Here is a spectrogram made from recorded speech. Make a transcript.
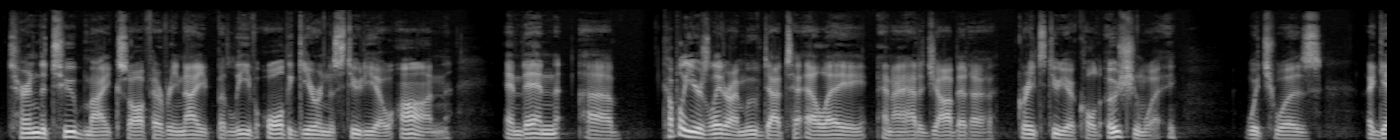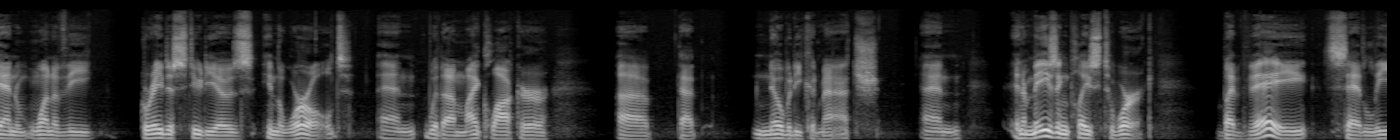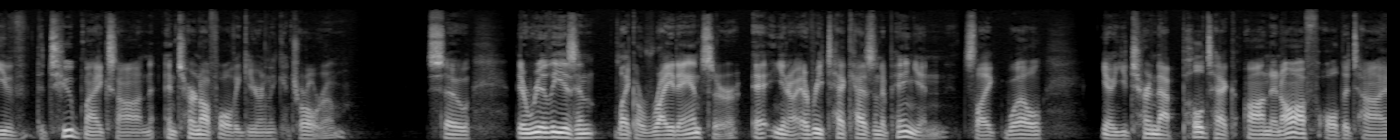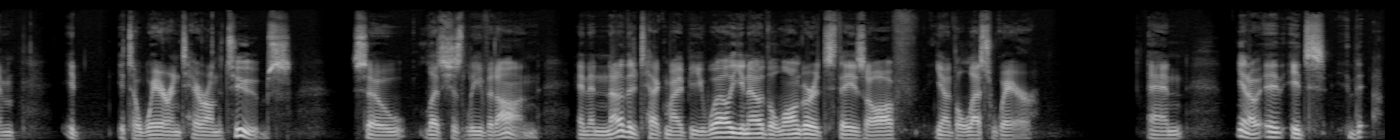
turn the tube mics off every night but leave all the gear in the studio on. And then uh, a couple of years later i moved out to la and i had a job at a great studio called ocean way which was again one of the greatest studios in the world and with a mic locker uh, that nobody could match and an amazing place to work. But they said leave the tube mics on and turn off all the gear in the control room. So there really isn't like a right answer. Eh, you know, every tech has an opinion. It's like, well, you know, you turn that Pultec on and off all the time, it it's a wear and tear on the tubes. So let's just leave it on. And then another tech might be, well, you know, the longer it stays off, you know, the less wear. And, you know, it, it's,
